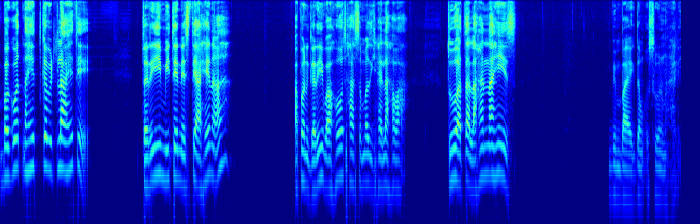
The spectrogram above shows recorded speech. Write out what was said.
बघवत नाहीत का विटलं आहे ते? तरी मी ते नेसते आहे ना? आपण गरीब आहोत हा समज घ्यायला हवा. तू आता लहान नाहीस. बिंबा एकदम उसळून म्हणाली.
